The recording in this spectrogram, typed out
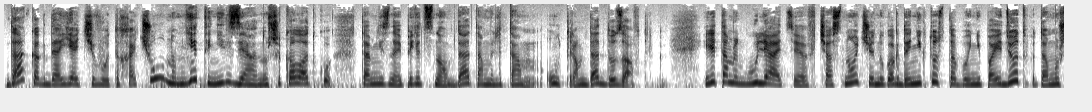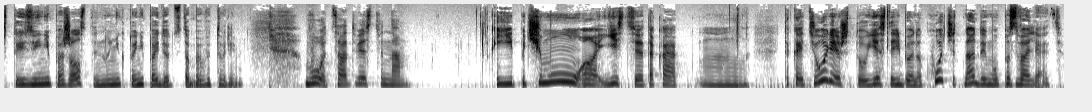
да, когда я чего-то хочу, но мне это нельзя, ну, шоколадку, там, не знаю, перед сном, да, там, или там утром, да, до завтрака. Или там гулять э, в час ночи, ну, когда никто с тобой не пойдет, потому что, извини, пожалуйста, ну, никто не пойдет с тобой в это время. Вот, соответственно, и почему а, есть такая, такая теория, что если ребенок хочет, надо ему позволять.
